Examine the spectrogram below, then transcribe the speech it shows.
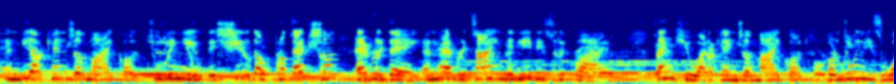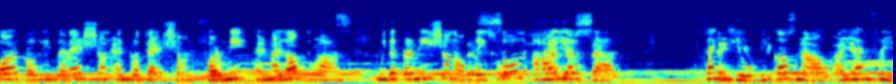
and the Archangel Michael to renew the shield of protection every day and every time the need is required. Thank you, Archangel Michael, for doing this work of liberation and protection for me and my loved ones with the permission of their soul higher self. Thank you, because now I am free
